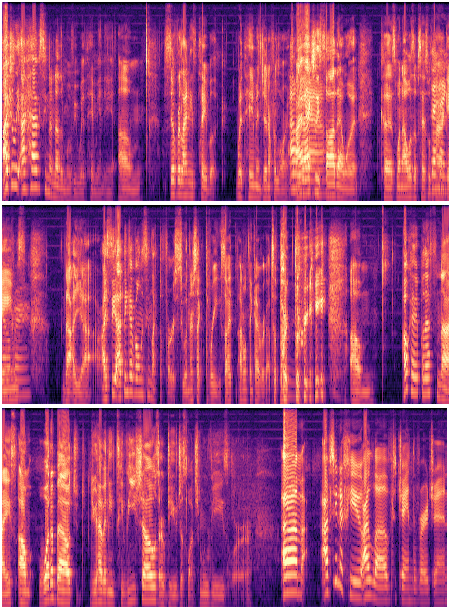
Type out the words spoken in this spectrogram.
actually, I have seen another movie with him in it. Um, Silver Linings Playbook with him and Jennifer Lawrence. Oh, I actually saw that one because when I was obsessed with the Hunger Hangover. Games. That yeah, I see. I think I've only seen like the first two, and there's like three, so I, I don't think I ever got to part Mm. three. um, okay, but that's nice. Um, what about? Do you have any TV shows, or do you just watch movies, or? Um, I've seen a few. I loved Jane the Virgin.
